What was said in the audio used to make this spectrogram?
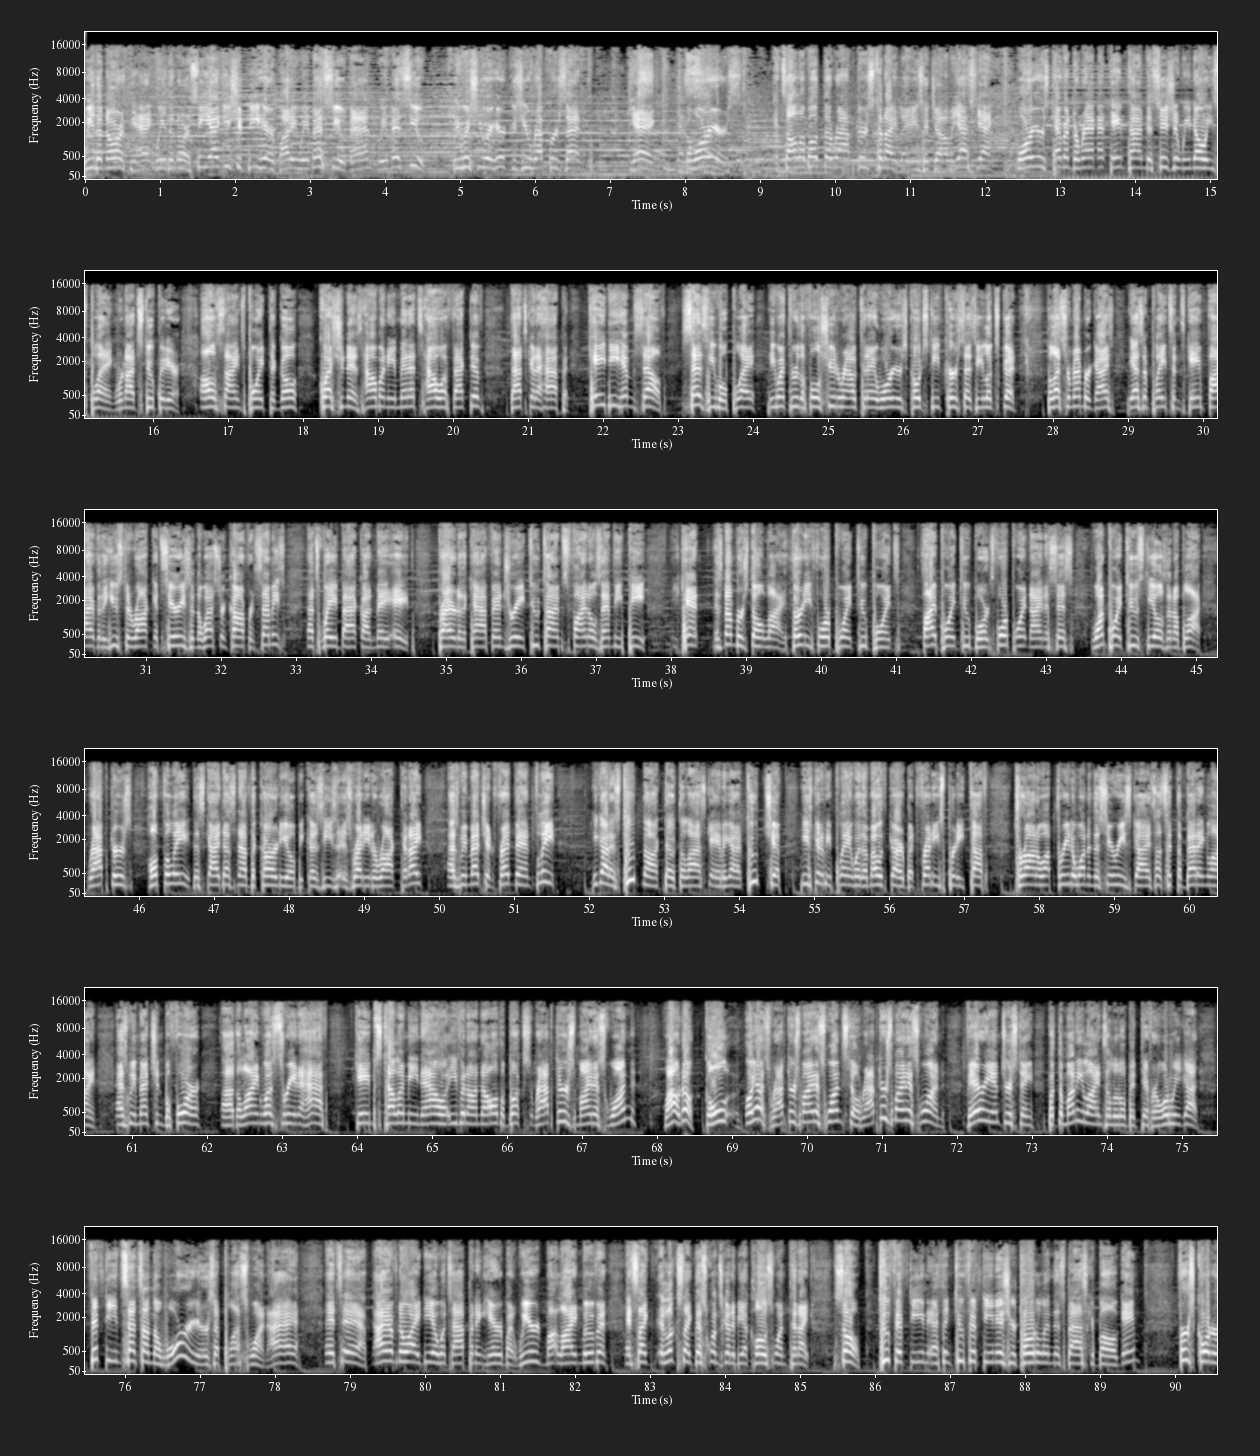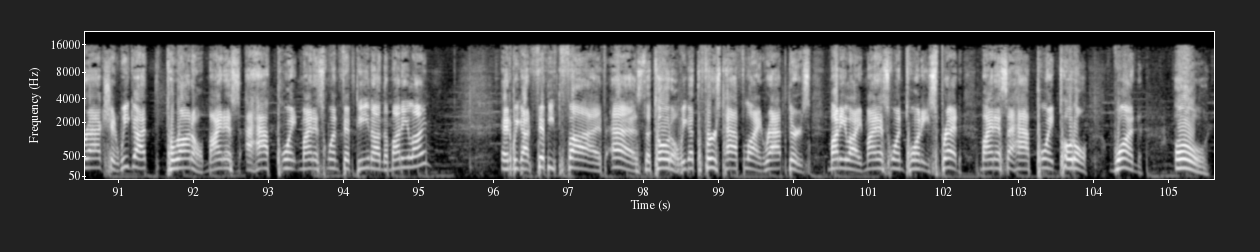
We the North, Yang. We the North. See, Yang, you should be here, buddy. We miss you, man. We miss you. We wish you were here because you represent Yang, the Warriors. It's all about the Raptors tonight, ladies and gentlemen. Yes, Yang. Warriors, Kevin Durant, game time decision. We know he's playing. We're not stupid here. All signs point to go. Question is, how many minutes? How effective? That's going to happen. KD himself says he will play. He went through the full shoot around today. Warriors coach Steve Kerr says he looks good. But let's remember, guys, he hasn't played since game five of the Houston Rockets series in the Western Conference semis. That's way back on May 8th. Prior to the calf injury, two times finals MVP. You can't, his numbers don't lie. 34.2 points, 5.2 boards, 4.9 assists, 1.2 steals, and a block. Raptors, hopefully, this guy doesn't have the cardio because he's is ready to rock tonight. As we mentioned, Fred VanVleet he got his tooth knocked out the last game. He got a tooth chip. He's going to be playing with a mouth guard, but Freddie's pretty tough. Toronto up three to one in the series, guys. Let's hit the betting line. As we mentioned before, uh, the line was three and a half. Gabe's telling me now, even on all the books, Raptors minus one. Wow, no. Goal. Oh, yes. Raptors minus one still. Raptors minus one. Very interesting, but the money line's a little bit different. What do we got? 15 cents on the Warriors at plus one. I. It's yeah. I have no idea what's happening here, but weird line movement. It's like it looks like this one's going to be a close one tonight. So 215. I think 215 is your total in this basketball game. First quarter action, we got Toronto minus a half point, minus 115 on the money line and we got 55 as the total. We got the first half line. Raptors money line minus 120. Spread minus a half point. Total 109.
